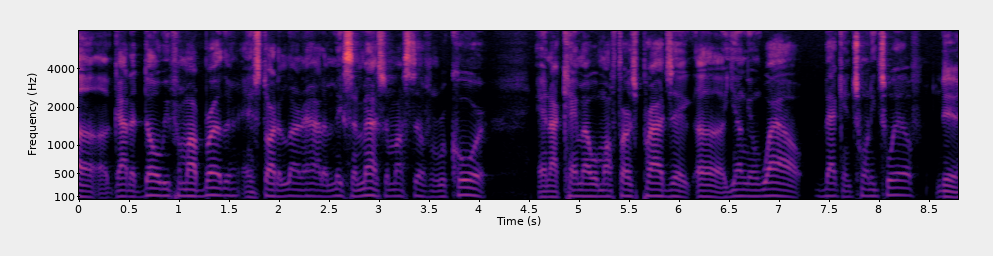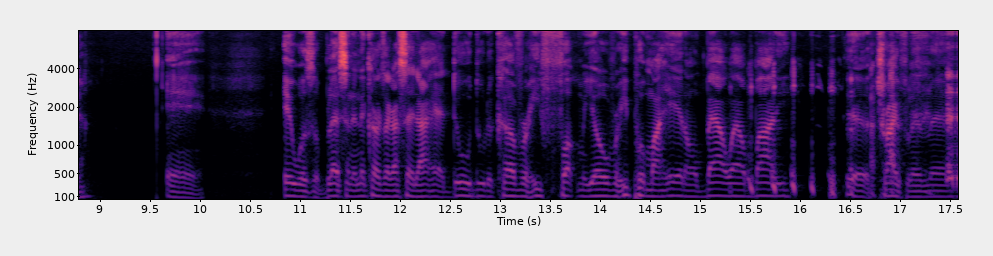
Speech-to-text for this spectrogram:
uh, got Adobe from my brother and started learning how to mix and master myself and record. And I came out with my first project, uh, Young and Wild, back in 2012. Yeah, And it was a blessing and a curse. Like I said, I had dude do the cover. He fucked me over. He put my head on Bow Wow body. yeah, trifling, man.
